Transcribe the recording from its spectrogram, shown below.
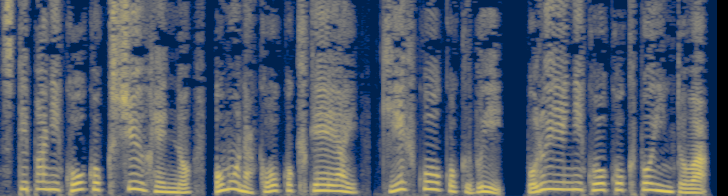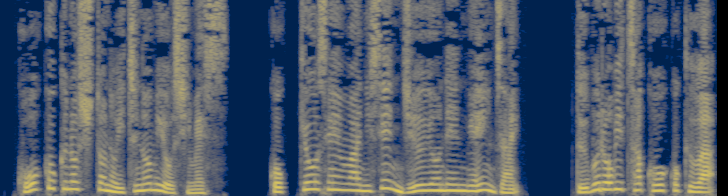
ステパニ広告周辺の主な広告 KI、キエフ広告 V、ボルイーニ広告ポイントは広告の首都の位置のみを示す。国境線は2014年現在。ドゥブロビツァ公国は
